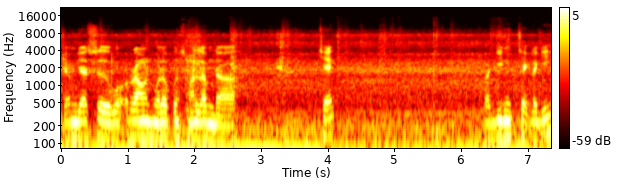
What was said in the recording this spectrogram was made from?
Macam biasa walk around walaupun semalam dah check. Pagi ni check lagi.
